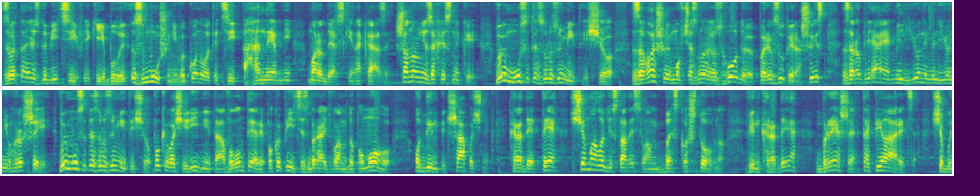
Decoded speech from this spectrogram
звертаюсь до бійців, які були змушені виконувати ці ганебні мародерські накази. Шановні захисники, ви мусите зрозуміти, що за вашою мовчазною згодою перевзутий рашист заробляє мільйони мільйонів грошей. Ви мусите зрозуміти, що поки ваші рідні та волонтери по копійці збирають вам допомогу, один підшапочник краде те, що мало дістатись вам безкоштовно. Він краде, бреше та піариться, щоби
